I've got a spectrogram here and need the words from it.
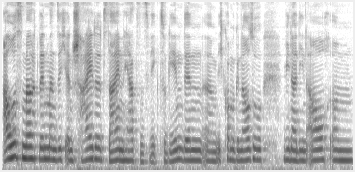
ausmacht, wenn man sich entscheidet, seinen Herzensweg zu gehen. Denn ähm, ich komme genauso wie Nadine auch ähm,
